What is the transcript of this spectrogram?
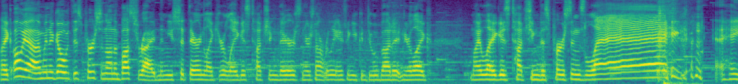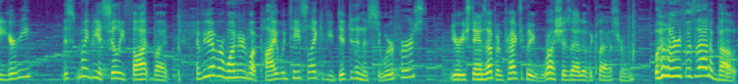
like, oh yeah, I'm gonna go with this person on a bus ride, and then you sit there and like your leg is touching theirs, and there's not really anything you can do about it, and you're like, my leg is touching this person's leg. hey Yuri, this might be a silly thought, but have you ever wondered what pie would taste like if you dipped it in the sewer first? Yuri stands up and practically rushes out of the classroom. What on earth was that about?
